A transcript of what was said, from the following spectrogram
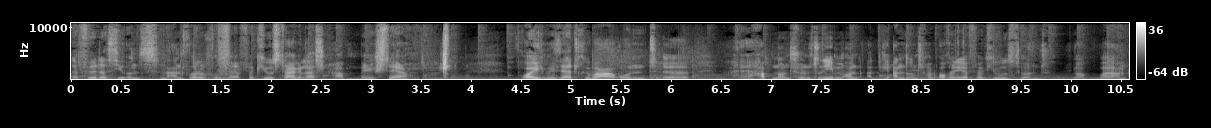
dafür, dass sie uns eine Antwort auf unsere FAQs dargelassen haben. Bin ich sehr, freue ich mich sehr drüber und äh, habt noch ein schönes Leben und die anderen schreiben auch in die FAQs und ja, war dann.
